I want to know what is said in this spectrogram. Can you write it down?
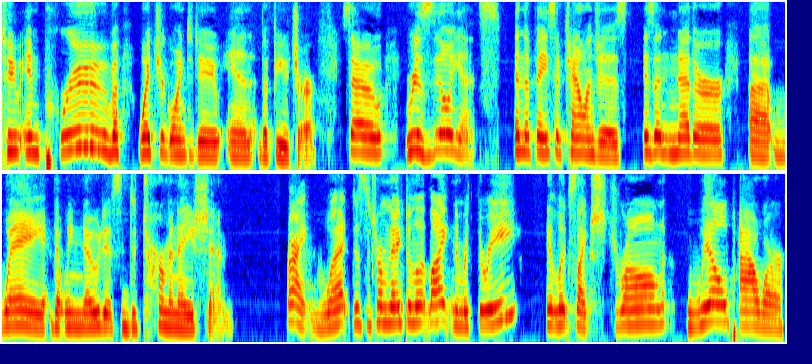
to improve what you're going to do in the future. So resilience in the face of challenges is another uh, way that we notice determination. All right. What does determination look like? Number three, it looks like strong willpower.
